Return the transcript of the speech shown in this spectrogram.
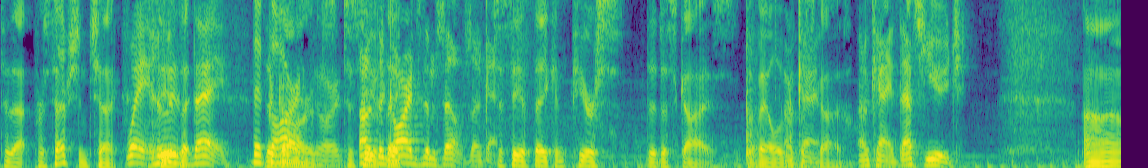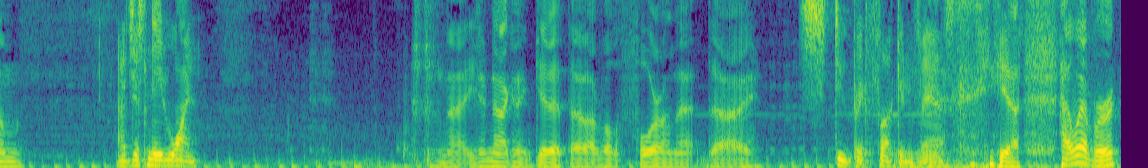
to that perception check. wait who is see who if is they The, The guards. guards. To see oh if the they, guards themselves okay to see if they can pierce the disguise, the veil of the okay disguise. okay that's huge Um, i just need one no, you're not going to get it though. I rolled a four on that die. stupid fucking vest yeah. However,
